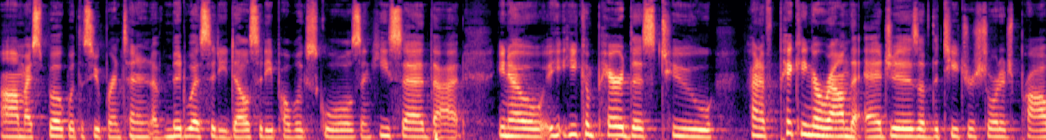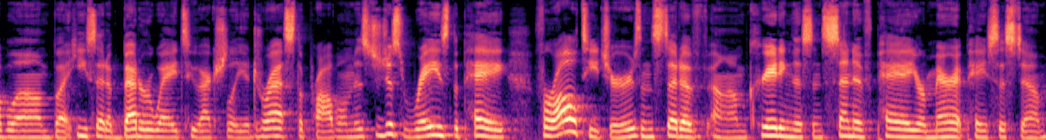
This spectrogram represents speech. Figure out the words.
Um, I spoke with the superintendent of Midwest City Del City Public Schools, and he said that, you know, he compared this to kind of picking around the edges of the teacher shortage problem, but he said a better way to actually address the problem is to just raise the pay for all teachers instead of um, creating this incentive pay or merit pay system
